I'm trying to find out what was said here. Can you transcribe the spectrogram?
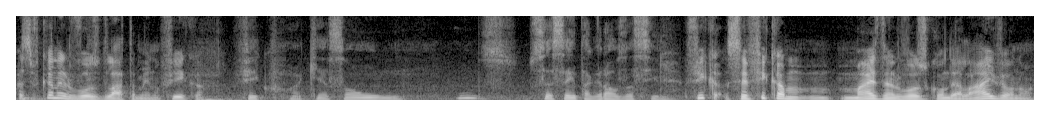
Mas você fica nervoso lá também, não fica? Fico. Aqui é só um- uns 60 graus acima. fica você fica mais nervoso quando é live ou não?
